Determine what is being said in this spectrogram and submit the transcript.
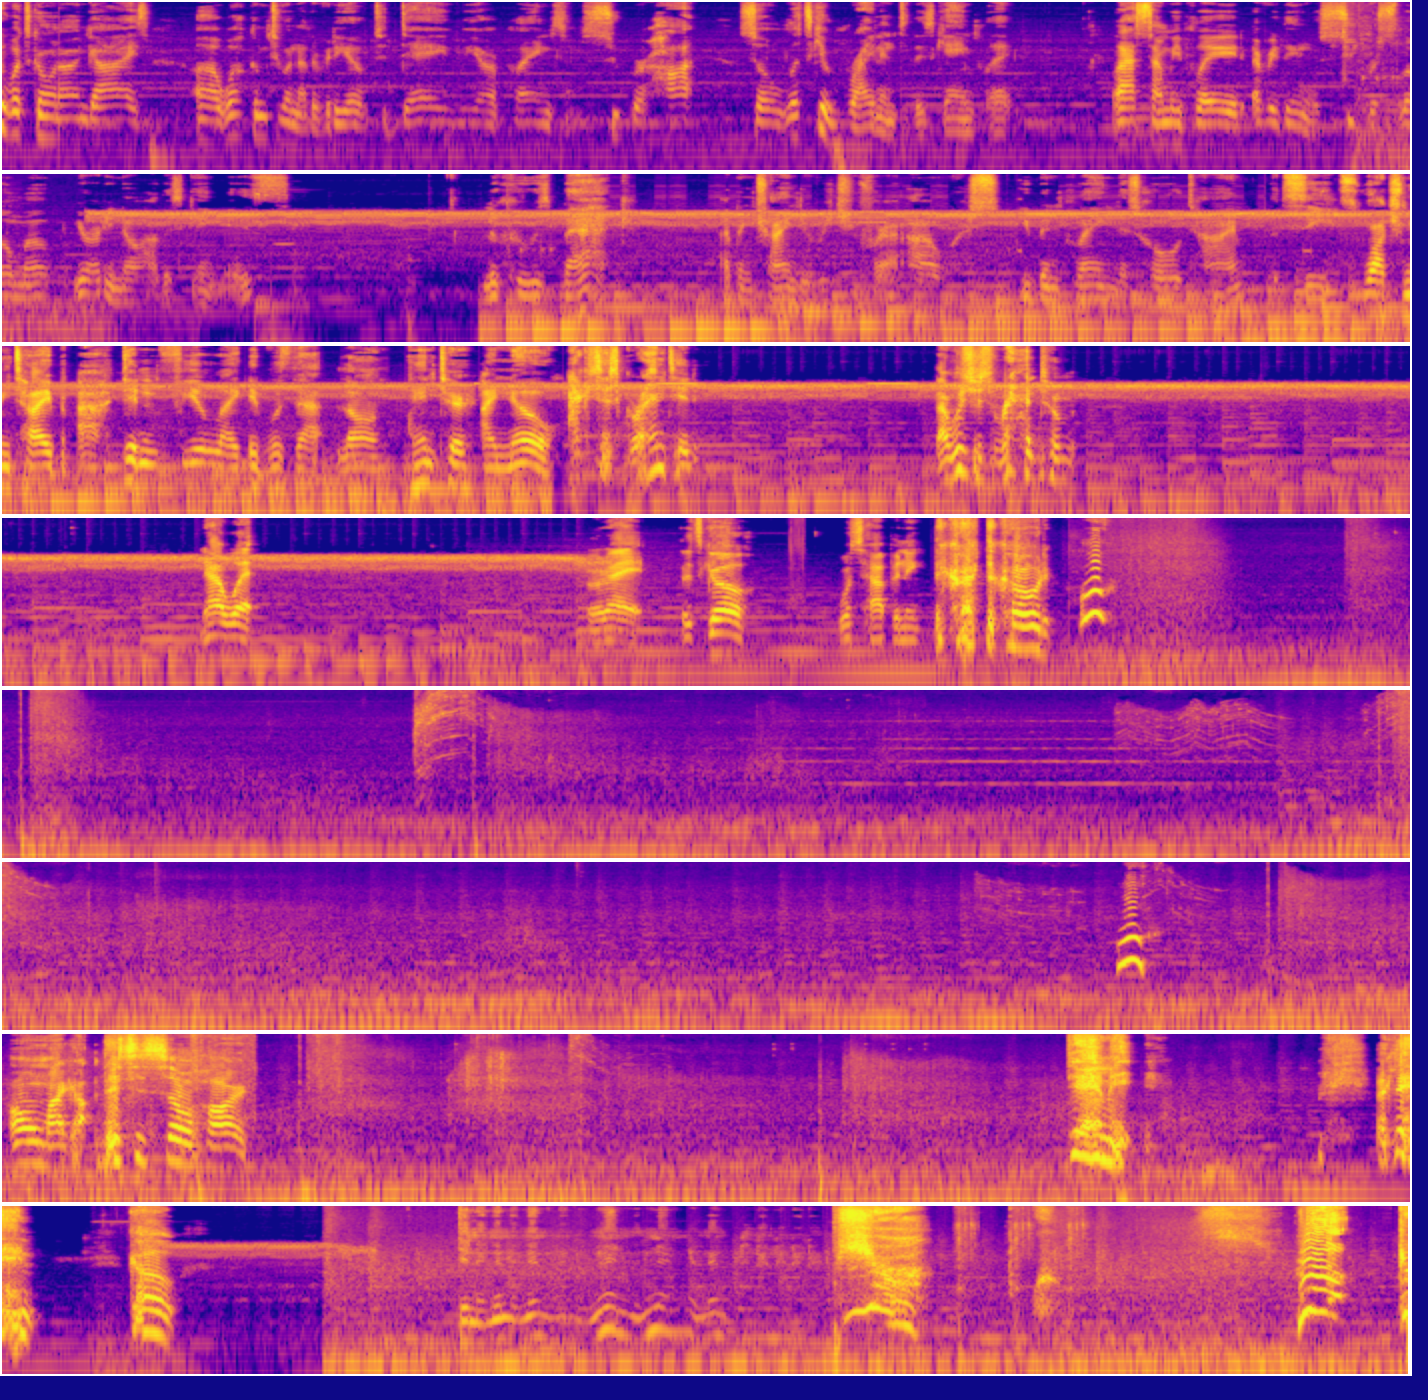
Hey, what's going on guys? Uh, welcome to another video. Today we are playing some super hot, so let's get right into this gameplay. Last time we played, everything was super slow-mo. You already know how this game is. Look who's back. I've been trying to reach you for hours. You've been playing this whole time. Let's see. Watch me type. Ah, didn't feel like it was that long. Enter. I know. Access granted. That was just random. Now what? Alright, let's go. What's happening? They cracked the code! Woo! Oh my god, this is so hard. Damn it! Again! Go! Give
